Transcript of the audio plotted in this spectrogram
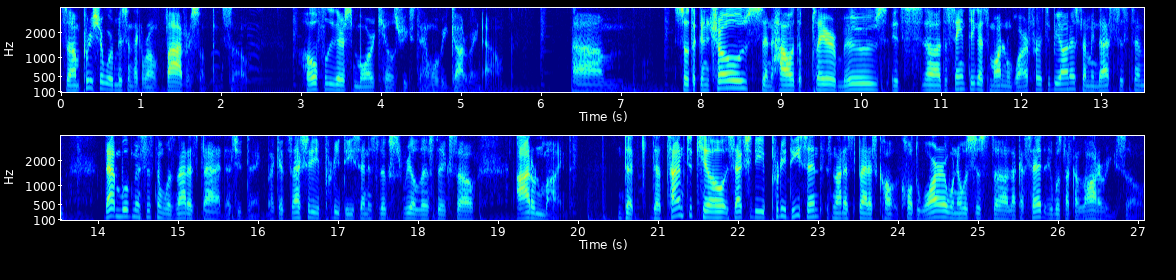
So i'm pretty sure we're missing like around five or something. So hopefully there's more kill streaks than what we got right now. Um so the controls and how the player moves, it's uh, the same thing as Modern Warfare, to be honest. I mean, that system, that movement system was not as bad as you think. Like, it's actually pretty decent. It looks realistic, so I don't mind. The, the time to kill is actually pretty decent. It's not as bad as Cold, Cold War when it was just, uh, like I said, it was like a lottery. So,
